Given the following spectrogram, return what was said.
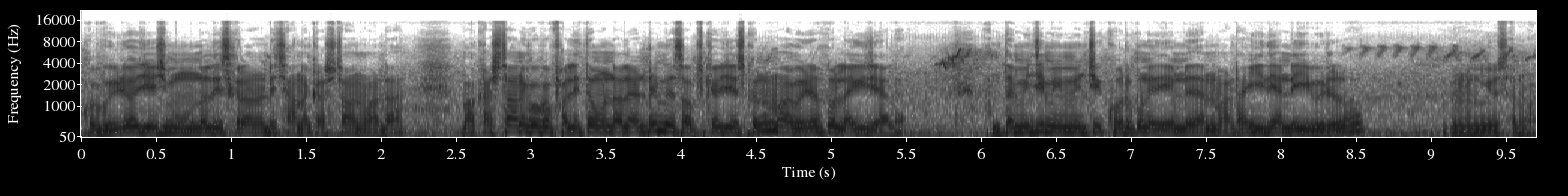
ఒక వీడియో చేసి ముందర తీసుకురావాలంటే చాలా కష్టం అనమాట మా కష్టానికి ఒక ఫలితం ఉండాలంటే మీరు సబ్స్క్రైబ్ చేసుకుని మా వీడియోకి లైక్ చేయాలి. అంత మించి మీ మించి కోరుకునేది ఏం లేదనమాట ఇదే అండి ఈ వీడియోలో న్యూస్ అనమాట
